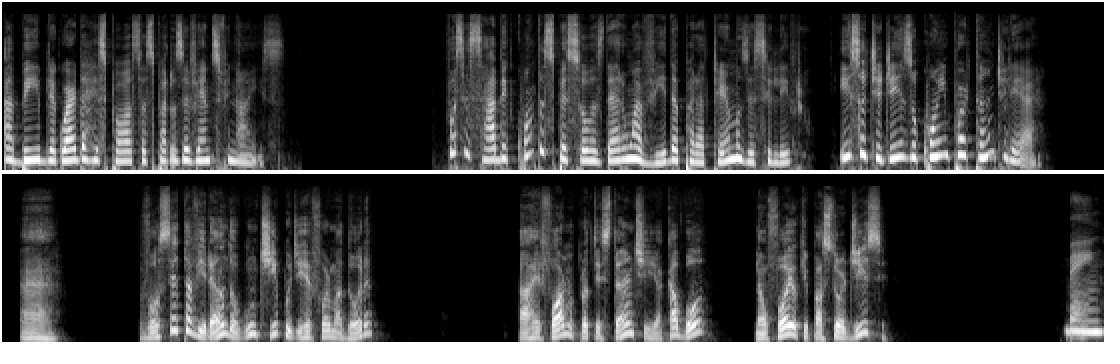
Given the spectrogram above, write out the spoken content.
A Bíblia guarda respostas para os eventos finais. Você sabe quantas pessoas deram a vida para termos esse livro? Isso te diz o quão importante ele é. Ah. Você tá virando algum tipo de reformadora? A reforma protestante acabou. Não foi o que o pastor disse? Bem,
